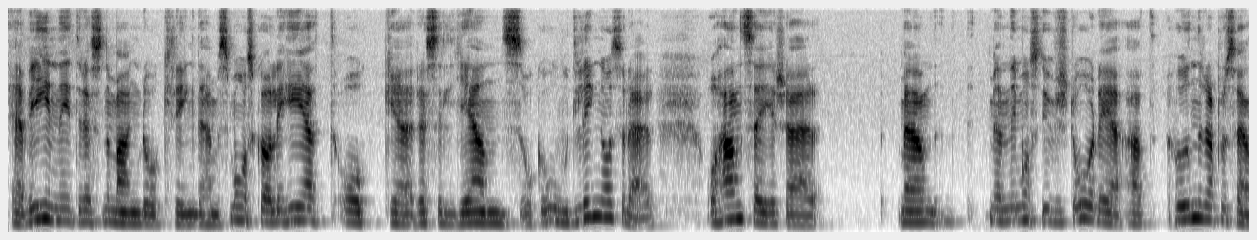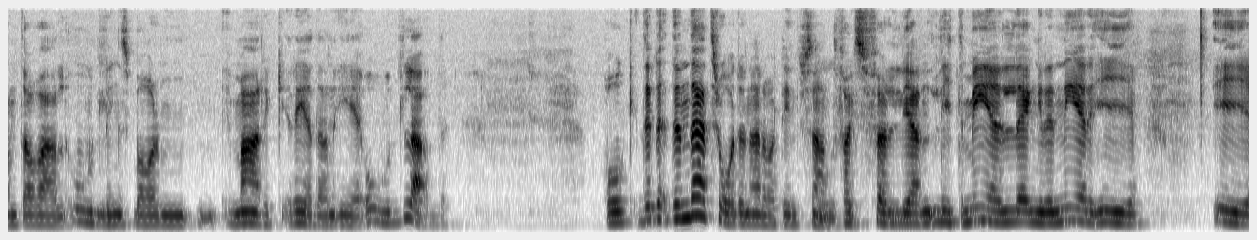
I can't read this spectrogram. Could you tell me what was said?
eh, vi är inne i ett resonemang då kring det här med småskalighet och eh, resiliens och odling och sådär. Och han säger så här, men men ni måste ju förstå det att 100% av all odlingsbar mark redan är odlad. Och det, den där tråden hade varit intressant mm. faktiskt följa lite mer längre ner i, i,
